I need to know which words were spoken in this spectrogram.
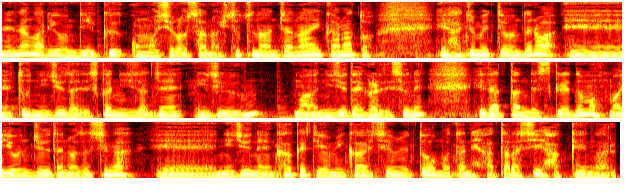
ねながら読んでいく面白さの一つなんじゃないかなと。えー、初めて読んだのは、えー、と、20代ですか ?20 代前、20、ん？まあ、20代ぐらいですよね。え、だったんですけれども、まあ、40代の私が、えー、20年かけて読み返してみると、またね、新しい発見がある。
